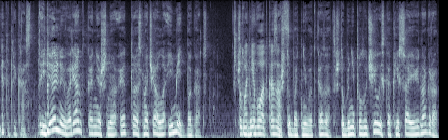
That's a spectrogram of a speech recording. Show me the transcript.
Это прекрасно. Идеальный вариант, конечно, это сначала иметь богатство. Чтобы, чтобы от него отказаться. Чтобы от него отказаться. Чтобы не получилось, как леса и виноград.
